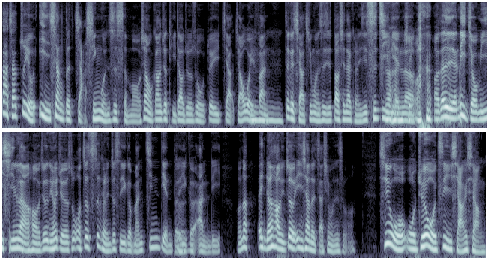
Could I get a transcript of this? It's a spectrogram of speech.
大家最有印象的假新闻是什么？像我刚刚就提到，就是说我对于假脚尾饭这个假新闻事情，到现在可能已经十几年了，哦，但是也历久弥新了哈。就是你会觉得说，哇，这次可能就是一个蛮经典的一个案例。哦，那哎，人好，你最有印象的假新闻是什么？其实我我觉得我自己想一想，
